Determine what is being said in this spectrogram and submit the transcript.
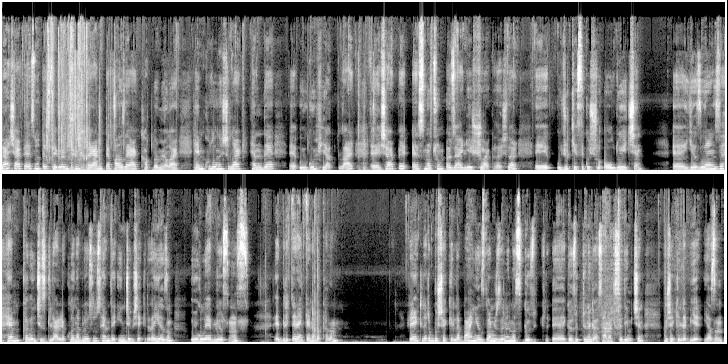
Ben S notları seviyorum çünkü kalemlikte fazla yer kaplamıyorlar. Hem kullanışlılar hem de e, uygun fiyatlılar. E, Sharpie S notun özelliği şu arkadaşlar. E, ucu kesik uçlu olduğu için e, yazılarınızı hem kalın çizgilerle kullanabiliyorsunuz hem de ince bir şekilde de yazım uygulayabiliyorsunuz. E, birlikte renklerine bakalım. Renkleri bu şekilde. Ben yazıların üzerine nasıl gözük, e, gözüktüğünü göstermek istediğim için bu şekilde bir yazım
